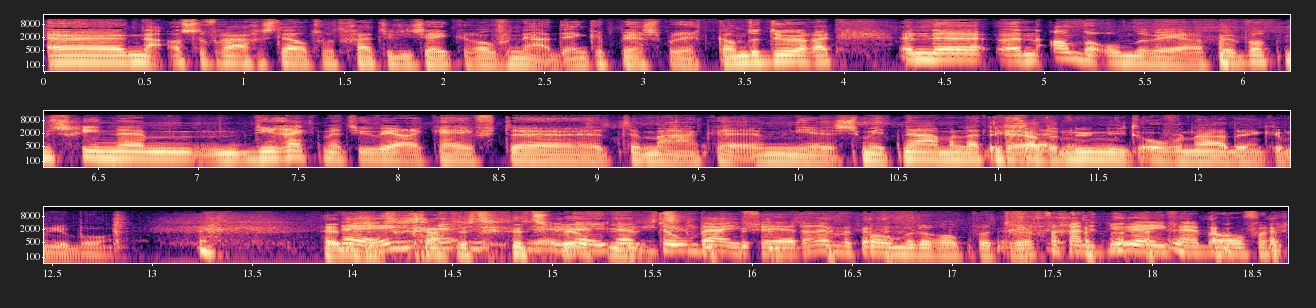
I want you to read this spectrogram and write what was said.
Okay. Uh, nou, als de vraag gesteld wordt, gaat u er zeker over nadenken. Persbericht kan de deur uit. Een, uh, een ander onderwerp, wat misschien um, direct met uw werk heeft uh, te maken, meneer Smit, namelijk... Ik ga er nu niet over nadenken, meneer Boon. He, dus nee, het gaat, het, het nee, dat doen wij verder en we komen erop terug. We gaan het nu even hebben over,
